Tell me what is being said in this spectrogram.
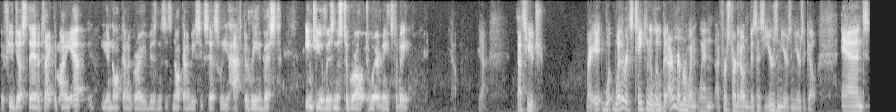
If you're just there to take the money out, you're not going to grow your business. It's not going to be successful. You have to reinvest into your business to grow it to where it needs to be. Yeah, yeah, that's huge right it, w- whether it's taking a little bit i remember when when i first started out in business years and years and years ago and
